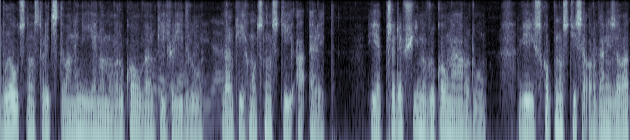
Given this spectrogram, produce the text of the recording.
Budoucnost lidstva není jenom v rukou velkých lídrů, velkých mocností a elit. Je především v rukou národů, v jejich schopnosti se organizovat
